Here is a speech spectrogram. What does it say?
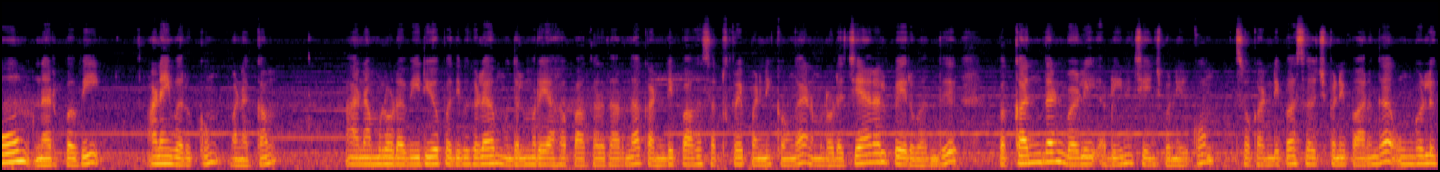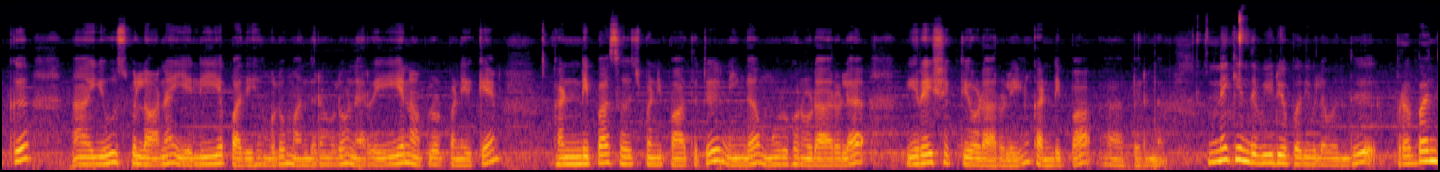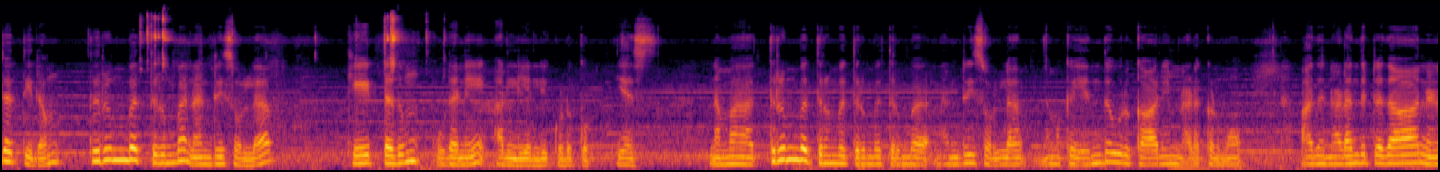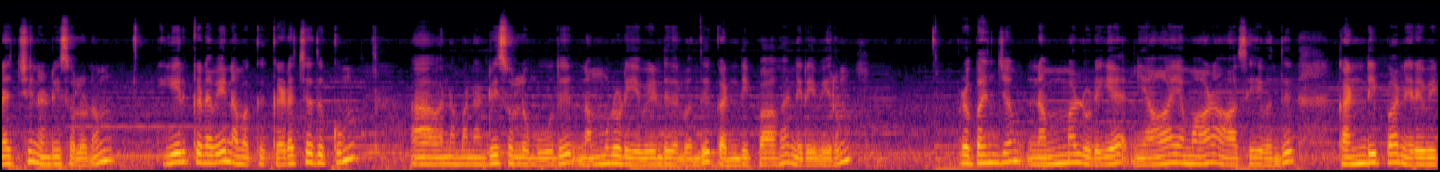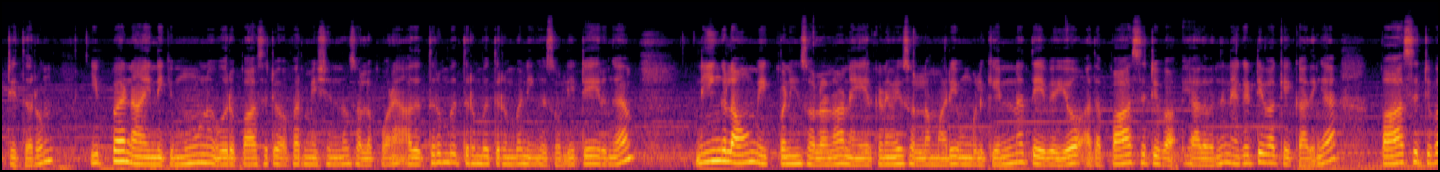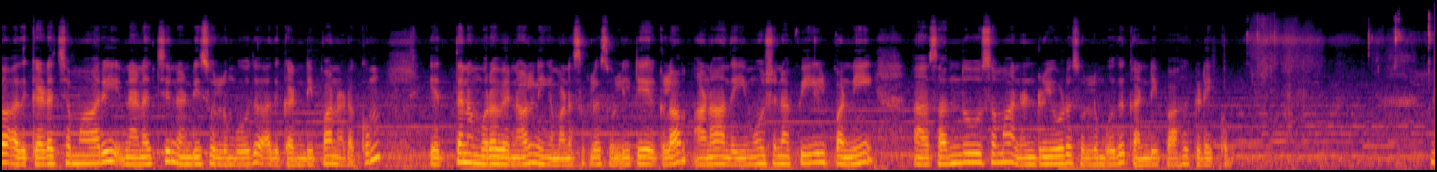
ஓம் நற்பவி. அனைவருக்கும் வணக்கம். நம்மளோட வீடியோ பதிவுகளை முதல் முறையாக பார்க்குறதா இருந்தால் கண்டிப்பாக சப்ஸ்கிரைப் பண்ணிக்கோங்க. நம்மளோட சேனல் பேர் வந்து இப்போ கந்தன் வழி அப்படின்னு சேஞ்ச் பண்ணியிருக்கோம். ஸோ கண்டிப்பாக சர்ச் பண்ணி பாருங்கள் உங்களுக்கு யூஸ்ஃபுல்லான எளிய பதிகங்களும் மந்திரங்களும் நிறைய நான் அப்லோட் பண்ணியிருக்கேன். கண்டிப்பாக சர்ச் பண்ணி பார்த்துட்டு நீங்கள் முருகனோட அருளை இறைசக்தியோட அருளையும் கண்டிப்பாக பெறுங்க. இன்றைக்கி இந்த வீடியோ பதிவில் வந்து பிரபஞ்சத்திடம் திரும்ப திரும்ப நன்றி சொல்ல கேட்டதும் உடனே அள்ளி அள்ளி கொடுக்கும். எஸ் நம்ம திரும்ப திரும்ப திரும்ப திரும்ப நன்றி சொல்ல நமக்கு எந்த ஒரு காரியம் நடக்கணுமோ அது நடந்துட்டதா நினச்சி நன்றி சொல்லணும். ஏற்கனவே நமக்கு கிடைச்சதுக்கும் நம்ம நன்றி சொல்லும்போது நம்மளுடைய வேண்டுதல் வந்து கண்டிப்பாக நிறைவேறும். பிரபஞ்சம் நம்மளுடைய நியாயமான ஆசையை வந்து கண்டிப்பாக நிறைவேற்றி தரும். இப்போ நான் இன்றைக்கி மூணு ஒரு பாசிட்டிவ் அஃபர்மேஷன் தான் சொல்ல போகிறேன் அதை திரும்ப திரும்ப திரும்ப நீங்கள் சொல்லிகிட்டே இருங்க. நீங்களாகவும் மேக் பண்ணி சொல்லலாம். நான் ஏற்கனவே சொல்ல மாதிரி உங்களுக்கு என்ன தேவையோ அதை பாசிட்டிவாக அதை வந்து நெகட்டிவாக கேட்காதீங்க. பாசிட்டிவாக அது கிடைச்ச மாதிரி நினச்சி நன்றி சொல்லும்போது அது கண்டிப்பாக நடக்கும். எத்தனை முறை வேணாலும் நீங்கள் மனசுக்குள்ளே சொல்லிகிட்டே இருக்கலாம். ஆனால் அந்த இமோஷனை ஃபீல் பண்ணி சந்தோஷமாக நன்றியோடு சொல்லும்போது கண்டிப்பாக கிடைக்கும்.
